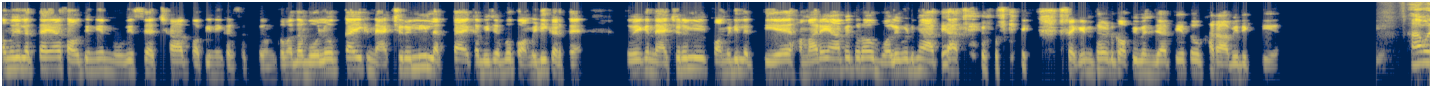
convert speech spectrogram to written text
और मुझे लगता है यार साउथ इंडियन मूवीज़ से अच्छा आप कॉपी नहीं कर सकते उनको। मतलब वो लोग का एक नेचुरली लगता है कभी जब वो कॉमेडी करते हैं तो एक नेचुरल कॉमेडी लगती है। हमारे यहाँ पे थोड़ा बॉलीवुड में आते आते उसकी सेकंड थर्ड कॉपी बन जाती है तो खराब ही दिखती है। हाँ वो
